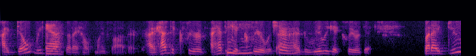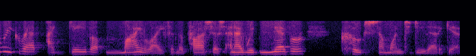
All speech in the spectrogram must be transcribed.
I don't regret Yeah. that I helped my father. I had to clear I had to get Mhm, clear with sure. that. I had to really get clear with it. But I do regret I gave up my life in the process, and I would never coach someone to do that again.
